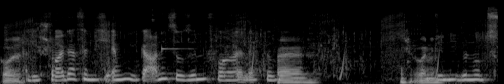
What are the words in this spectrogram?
Gold. Die Schleuder finde ich irgendwie gar nicht so sinnvoll, ehrlich gesagt. Äh, ich auch Die nicht. nie benutzt.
